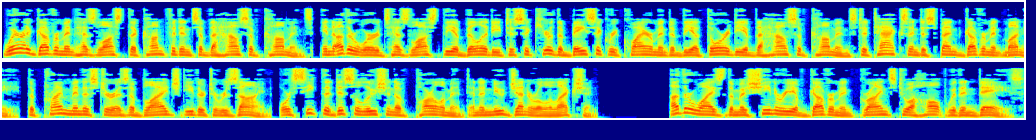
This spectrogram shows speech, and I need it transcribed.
Where a government has lost the confidence of the House of Commons, in other words has lost the ability to secure the basic requirement of the authority of the House of Commons to tax and to spend government money, the Prime Minister is obliged either to resign, or seek the dissolution of Parliament and a new general election. Otherwise the machinery of government grinds to a halt within days.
